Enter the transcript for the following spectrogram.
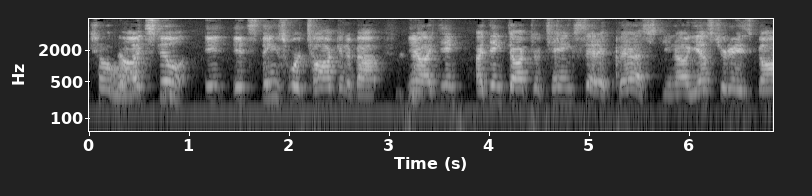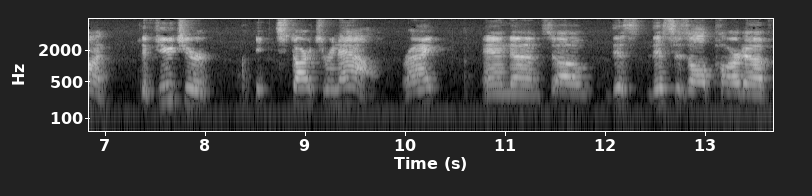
so No, it's still it, it's things we're talking about. You know, I think I think Dr. Tang said it best. You know, yesterday's gone. The future it starts right now, right? And um, so this this is all part of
